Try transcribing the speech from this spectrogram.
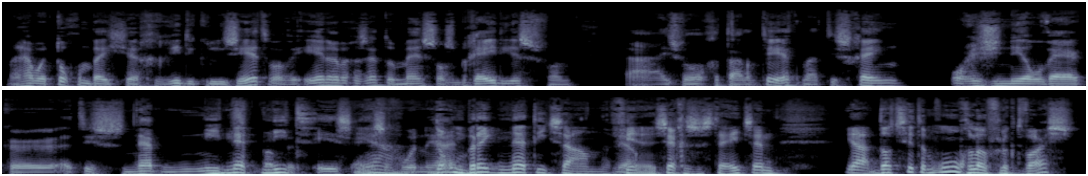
Maar hij wordt toch een beetje geridiculiseerd, wat we eerder hebben gezet, door mensen als Bredius. Van, ja, hij is wel getalenteerd, maar het is geen origineel werker. Het is net niet net wat niet. het is enzovoort. Ja, er ontbreekt net iets aan, zeggen ze steeds. En ja, dat zit hem ongelooflijk dwars.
